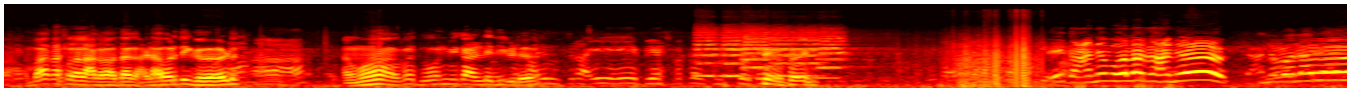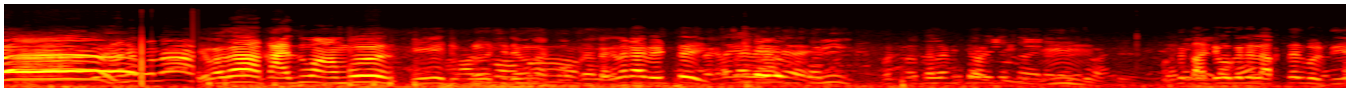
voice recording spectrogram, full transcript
आंबा कसला लागला होता? घाडावरती घड मग दोन मी काढले तिकडे. ए गाणं बोला गाणं. गाणं बोला गाणं बोला. हे बघा काजू आंब. सगळं काय भेटतंय. फक्त काटे वगैरे लागतात वरती.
